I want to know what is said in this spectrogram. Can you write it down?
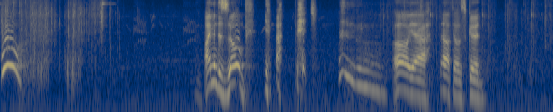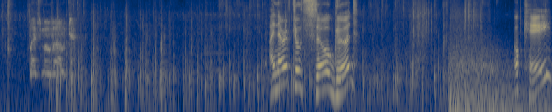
Woo! I'm in the zone. Yeah, bitch. Oh yeah, that feels good. Let's move out. I never felt so good. Okay.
